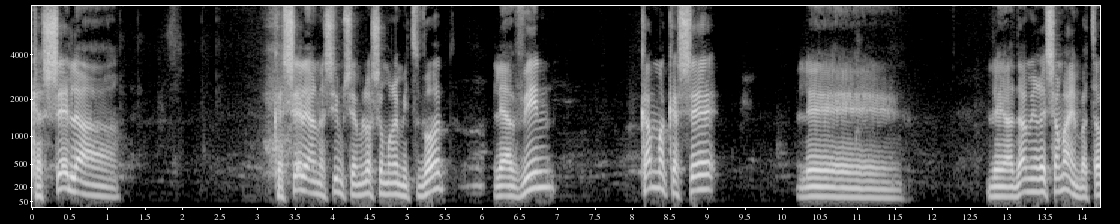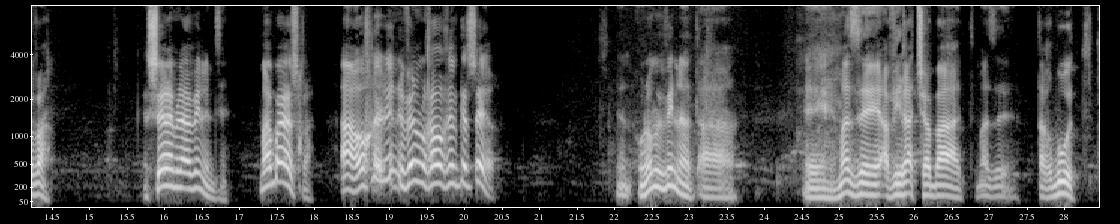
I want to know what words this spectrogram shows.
קשה ל... קשה לאנשים שהם לא שומרי מצוות להבין כמה קשה ל... לאדם ירא שמיים בצבא. קשה להם להבין את זה. מה הבעיה שלך? אה, אוכל, הנה, הבאנו לך אוכל כשר. כן, הוא לא מבין את ה... אה, מה זה אווירת שבת, מה זה תרבות.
